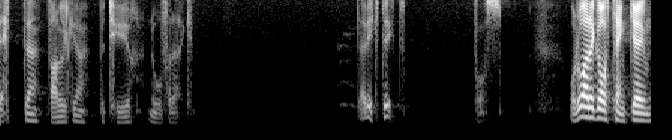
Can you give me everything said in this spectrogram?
dette valget betyr noe for deg. Det er viktig for oss. Og da er det godt, tenker jeg,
